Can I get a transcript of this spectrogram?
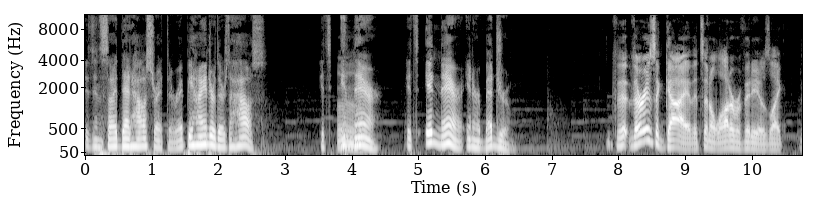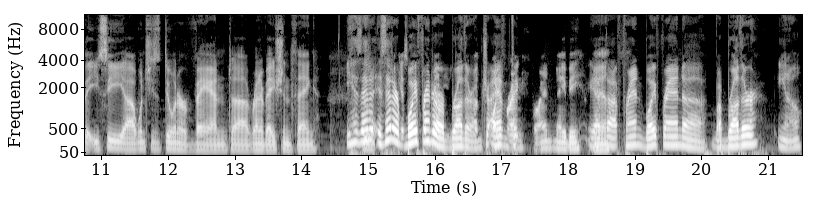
is inside that house right there. Right behind her, there's a house. It's in Mm. there. It's in there in her bedroom. Th- there is a guy that's in a lot of her videos, like that you see uh, when she's doing her van uh, renovation thing. Yeah, is that is that her boyfriend or a maybe brother? I'm trying. I haven't. fig- friend, maybe. yeah, I thought friend, boyfriend, uh, a brother. You know.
